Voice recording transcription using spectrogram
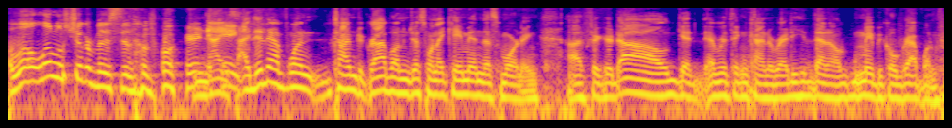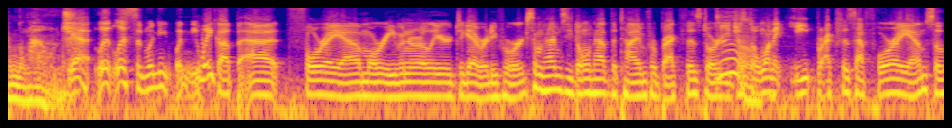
a little, little sugar boost in the morning. Nice. I didn't have one time to grab one just when I came in this morning. I figured ah, I'll get everything kind of ready, then I'll maybe go grab one from the lounge. Yeah, li- listen, when you when you wake up at 4 a.m. or even earlier to get ready for work, sometimes you don't have the time for breakfast or you just don't want to eat breakfast at 4 a.m. So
